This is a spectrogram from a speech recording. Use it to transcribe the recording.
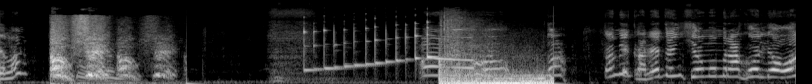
હો વેલણ ઓહો, તો તમે ઘરે જઈને સેવમ રાખો લ્યો હો.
